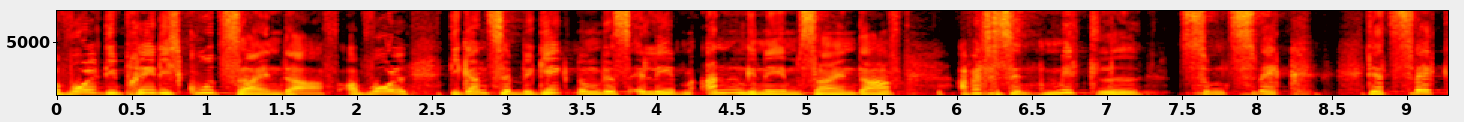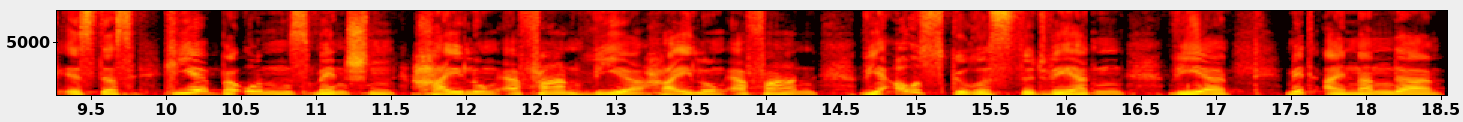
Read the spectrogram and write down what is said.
Obwohl die Predigt gut sein darf, obwohl die ganze Begegnung, das Erleben angenehm sein darf, aber das sind Mittel zum Zweck. Der Zweck ist, dass hier bei uns Menschen Heilung erfahren, wir Heilung erfahren, wir ausgerüstet werden, wir miteinander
